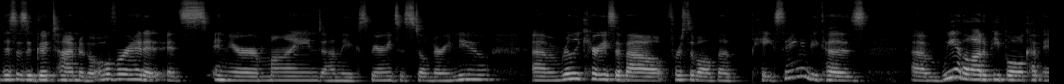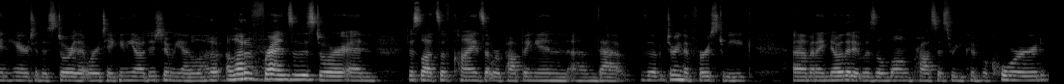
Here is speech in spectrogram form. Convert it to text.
this is a good time to go over it. it it's in your mind, um, the experience is still very new. Um, I'm really curious about, first of all, the pacing because um, we had a lot of people come in here to the store that were taking the audition. We had a lot of a lot of friends in the store and just lots of clients that were popping in um, that the, during the first week. Um, and I know that it was a long process where you could record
